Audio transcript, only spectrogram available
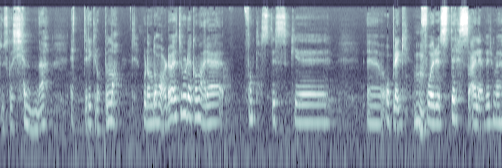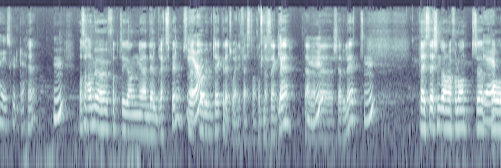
du skal kjenne etter i kroppen da, hvordan du har det. Og jeg tror det kan være fantastisk eh, eh, opplegg for stressa elever med høye skuldre. Ja. Og så har vi jo fått i gang en del brettspill som er Ja. på biblioteket. Det tror jeg de fleste har fått med seg, egentlig. Der mm. skjer det litt. PlayStation går an å få lånt eh, på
